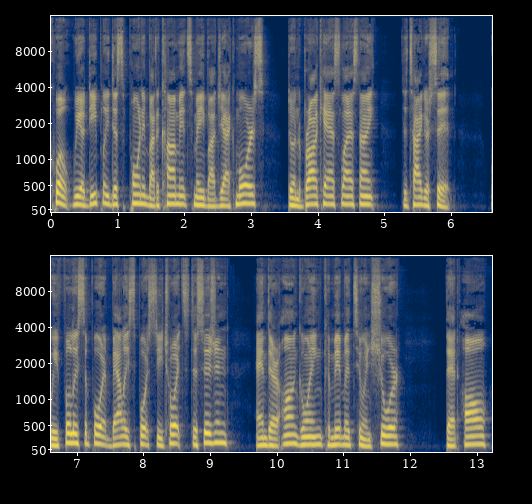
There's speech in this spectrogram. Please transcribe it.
Quote, We are deeply disappointed by the comments made by Jack Morris during the broadcast last night, the Tiger said. We fully support Bally Sports Detroit's decision and their ongoing commitment to ensure that all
